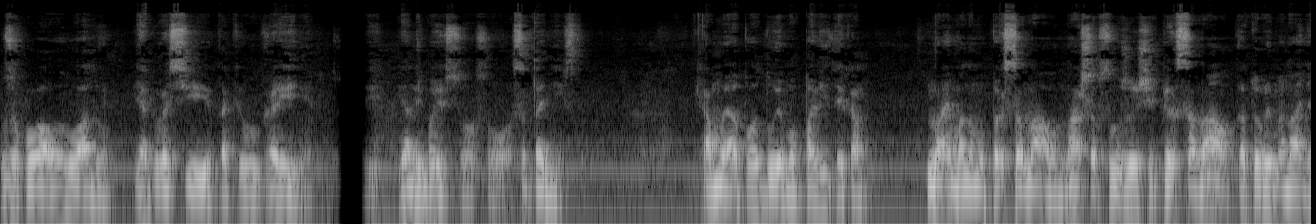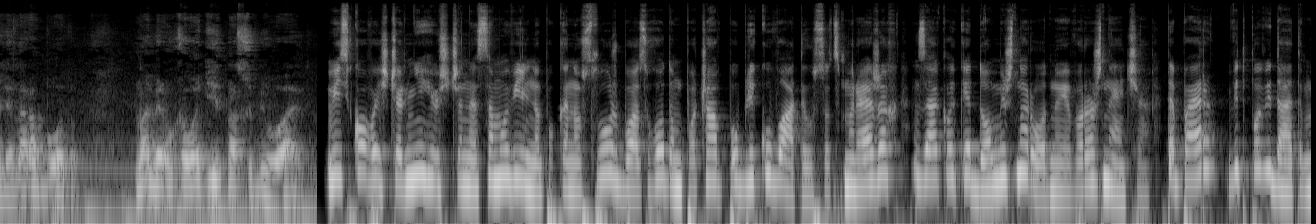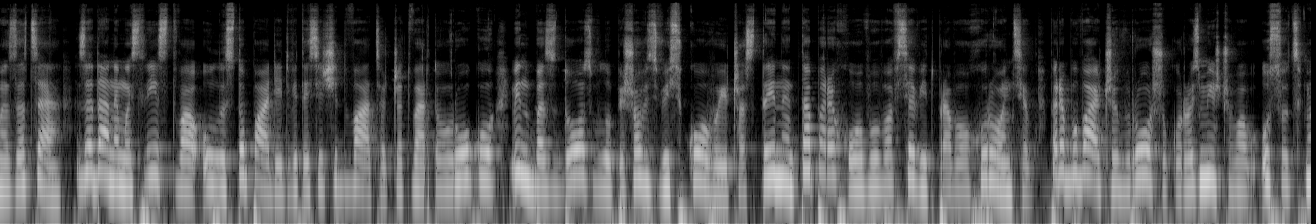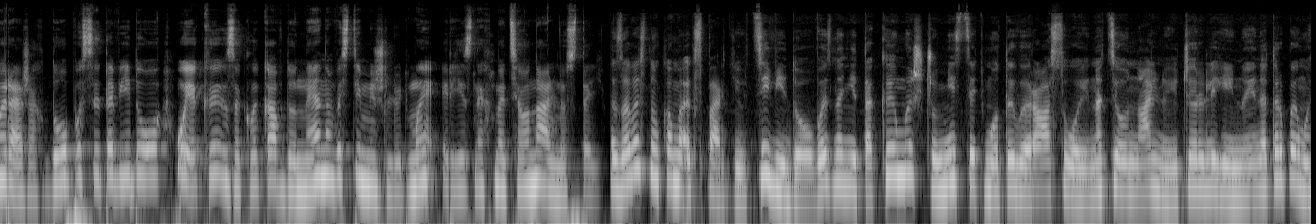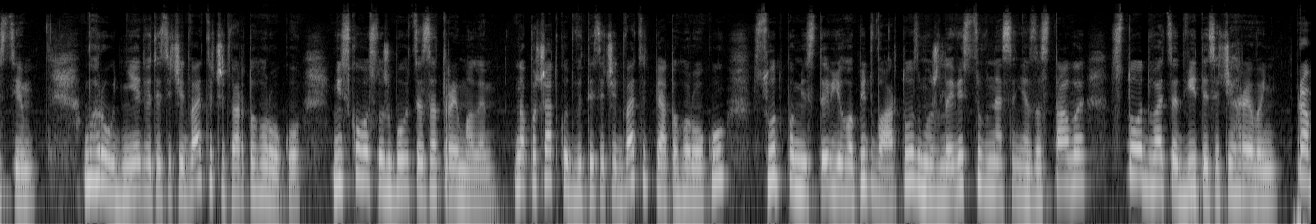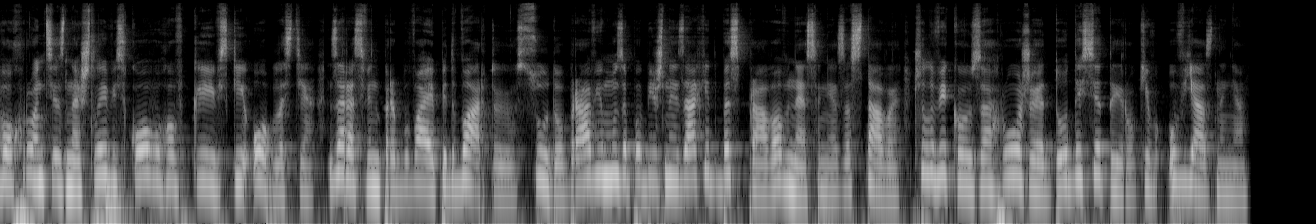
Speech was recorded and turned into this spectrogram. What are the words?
узурпували владу як в Росії, так і в Україні. Я не боюсь цього слова. Сатаністи. А ми аплодуємо політикам, найманому персоналу, наш обслуживающий персонал, который мы наняли на работу, нами руководит, нас убивает. Військовий з Чернігівщини самовільно покинув службу, а згодом почав публікувати у соцмережах заклики до міжнародної ворожнечі. Тепер відповідатиме за це. За даними слідства, у листопаді 2024 року він без дозволу пішов з військової частини та переховувався від правоохоронців. Перебуваючи в розшуку, розміщував у соцмережах дописи та відео, у яких закликав до ненависті між людьми різних національностей. За висновками експертів, ці відео визнані такими, що містять мотиви расової, національної чи релігійної нетерпимості. В грудні 2024 року військовослужбовця затримали. На початку 2025 року суд помістив його під варту з можливістю внесення застави 122 тисячі гривень. Правоохоронці знайшли військового в Київській області. Зараз він перебуває під вартою. Суд обрав йому запобіжний захід без права внесення застави. Чоловіку загрожує до 10 років ув'язнення.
